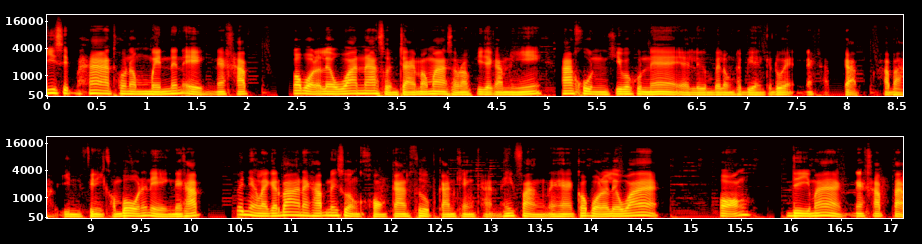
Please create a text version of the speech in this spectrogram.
2025 Tournament นั่นเองนะครับ ก็บอกเลยว่าน่าสนใจมาก ๆสำหรับกิจกรรมนี้ ถ้าคุณคิดว่าคุณแน่ อย่าลืมไปลงทะเบียนกันด้วยนะครับกับคาบา Infinite Combo นั่นเองนะครับเป็นอย่างไรกันบ้างนะครับ ในส่วนของการสรุปการแข่งขันให้ฟังนะฮะก็บอกเลยว่าของดีมากนะครับ แต่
